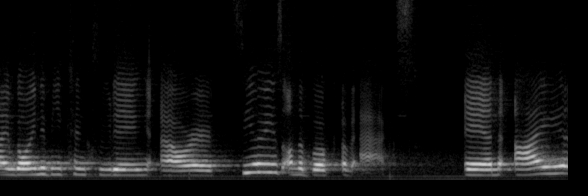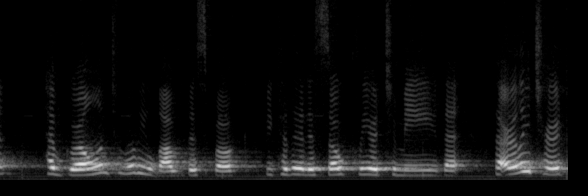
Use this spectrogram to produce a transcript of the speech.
I'm going to be concluding our series on the book of Acts. And I have grown to really love this book because it is so clear to me that the early church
